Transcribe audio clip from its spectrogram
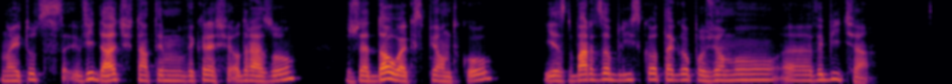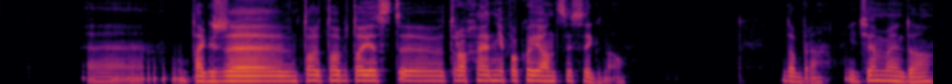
No i tu widać na tym wykresie od razu, że dołek z piątku jest bardzo blisko tego poziomu e, wybicia. E, Także to, to, to jest e, trochę niepokojący sygnał. Dobra, idziemy do,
